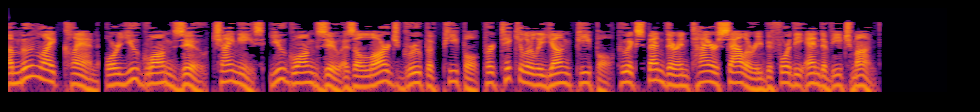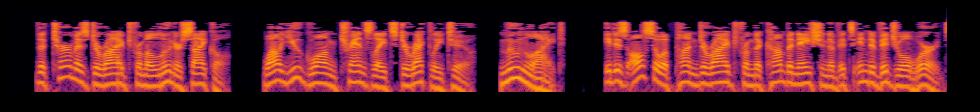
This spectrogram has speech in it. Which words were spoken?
A moonlight clan, or Yu Guangzhu Chinese, Yu Guangzhu is a large group of people particularly young people who expend their entire salary before the end of each month. The term is derived from a lunar cycle. While Yu Guang translates directly to «moonlight», it is also a pun derived from the combination of its individual words,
